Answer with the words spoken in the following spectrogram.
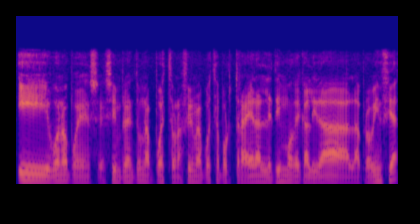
y bueno, pues es simplemente una apuesta, una firme apuesta por traer atletismo de calidad a la provincia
